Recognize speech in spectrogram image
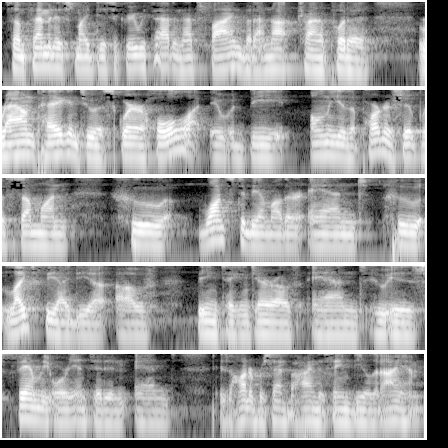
Some feminists might disagree with that, and that's fine. But I'm not trying to put a round peg into a square hole. It would be only as a partnership with someone who wants to be a mother and who likes the idea of being taken care of and who is family oriented and, and is 100% behind the same deal that I am.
